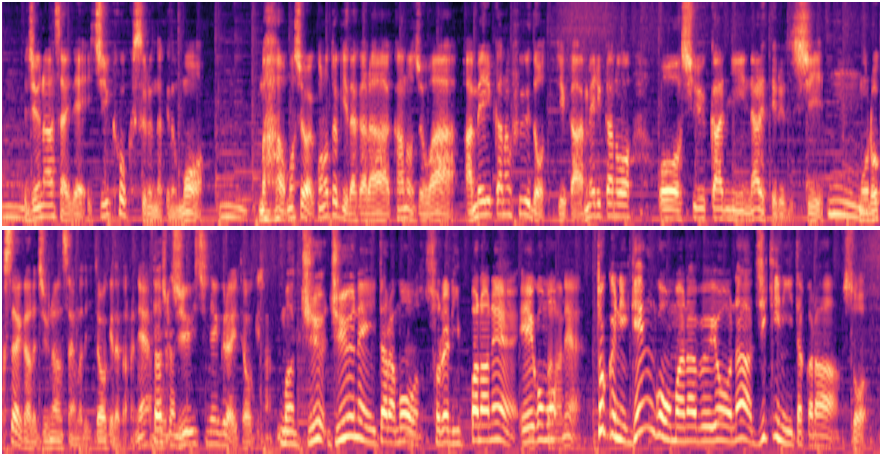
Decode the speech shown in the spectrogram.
うん。17歳で一時帰国するんだけどもうん。まあ面白い。この時だから彼女はアメリカの風土っていうかアメリカのお習慣に慣れてるし、うん。もう6歳から17歳までいたわけだからね。確かに。もう11年ぐらいいたわけじゃん。まあ 10, 10年いたらもうそれ立派なね英語も。だからね。特に言語を学ぶような時期にいたから。そう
